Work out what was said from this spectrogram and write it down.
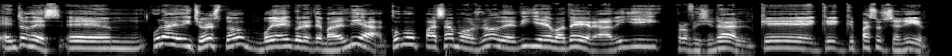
Entonces, em, una vez dicho esto, voy a ir con el tema del día. ¿Cómo pasamos ¿no? de DJ amateur a DJ profesional? ¿Qué, qué, pasos seguir?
